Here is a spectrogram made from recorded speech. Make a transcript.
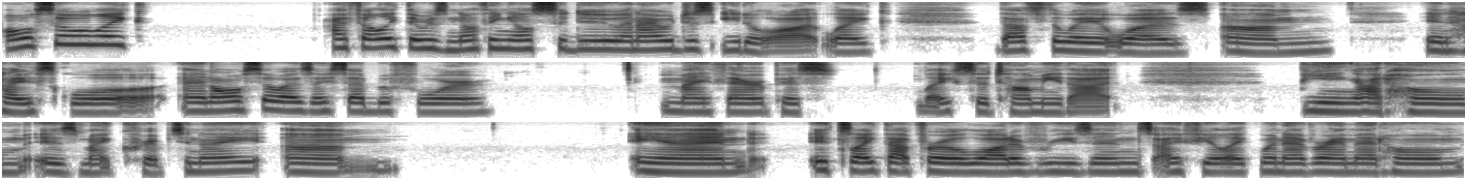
also, like, I felt like there was nothing else to do and I would just eat a lot. Like that's the way it was um, in high school. And also, as I said before, my therapist likes to tell me that being at home is my kryptonite. Um, and it's like that for a lot of reasons. I feel like whenever I'm at home,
